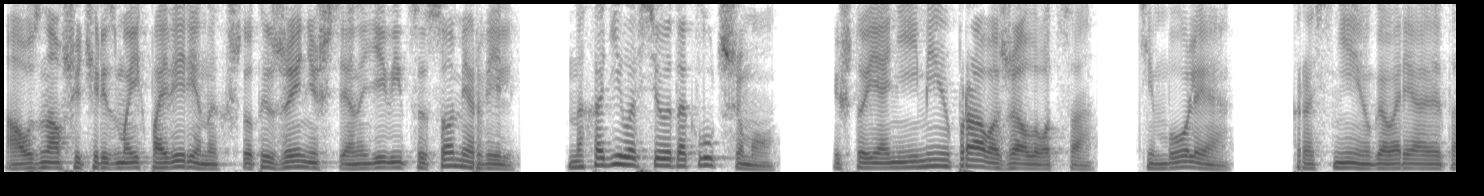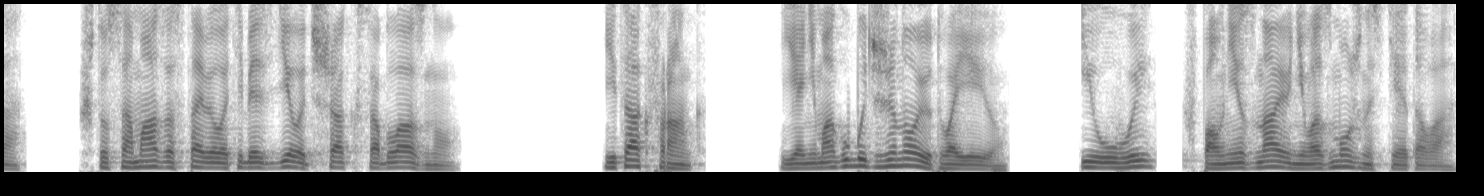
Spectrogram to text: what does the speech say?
а узнавший через моих поверенных, что ты женишься на девице Сомервиль, находила все это к лучшему, и что я не имею права жаловаться, тем более, краснею говоря это, что сама заставила тебя сделать шаг к соблазну. Итак, Франк, я не могу быть женою твоею, и, увы, вполне знаю невозможности этого.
